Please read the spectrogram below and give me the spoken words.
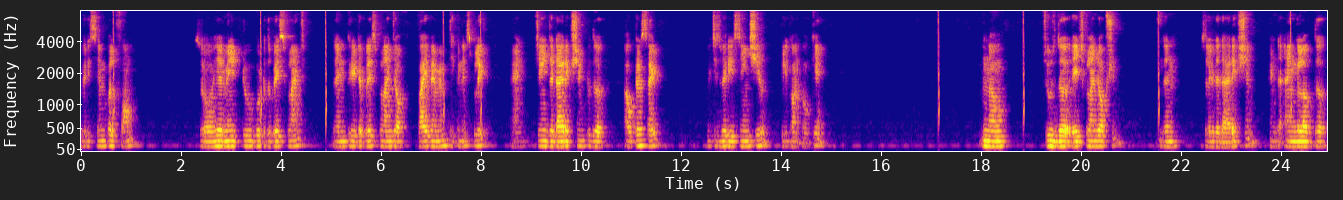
very simple form. So here we need to go to the base flange then create a base flange of 5 mm thickness plate and change the direction to the outer side which is very essential. Click on ok. Now choose the edge flange option then select the direction and the angle of the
